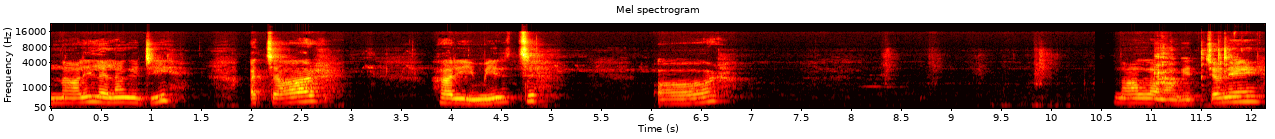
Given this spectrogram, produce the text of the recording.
ਨਾਲ ਹੀ ਲੈ ਲਾਂਗੇ ਜੀ ਅਚਾਰ ਹਰੀ ਮਿਰਚ ਔਰ ਨਾਲ ਲਵਾਂਗੇ ਚਨੇ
